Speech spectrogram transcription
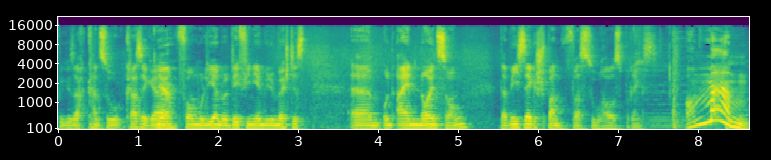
wie gesagt, kannst du Klassiker Ja. formulieren oder definieren, wie du möchtest. Ähm, und einen neuen Song. Da bin ich sehr gespannt, was du rausbringst. Oh Mann!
